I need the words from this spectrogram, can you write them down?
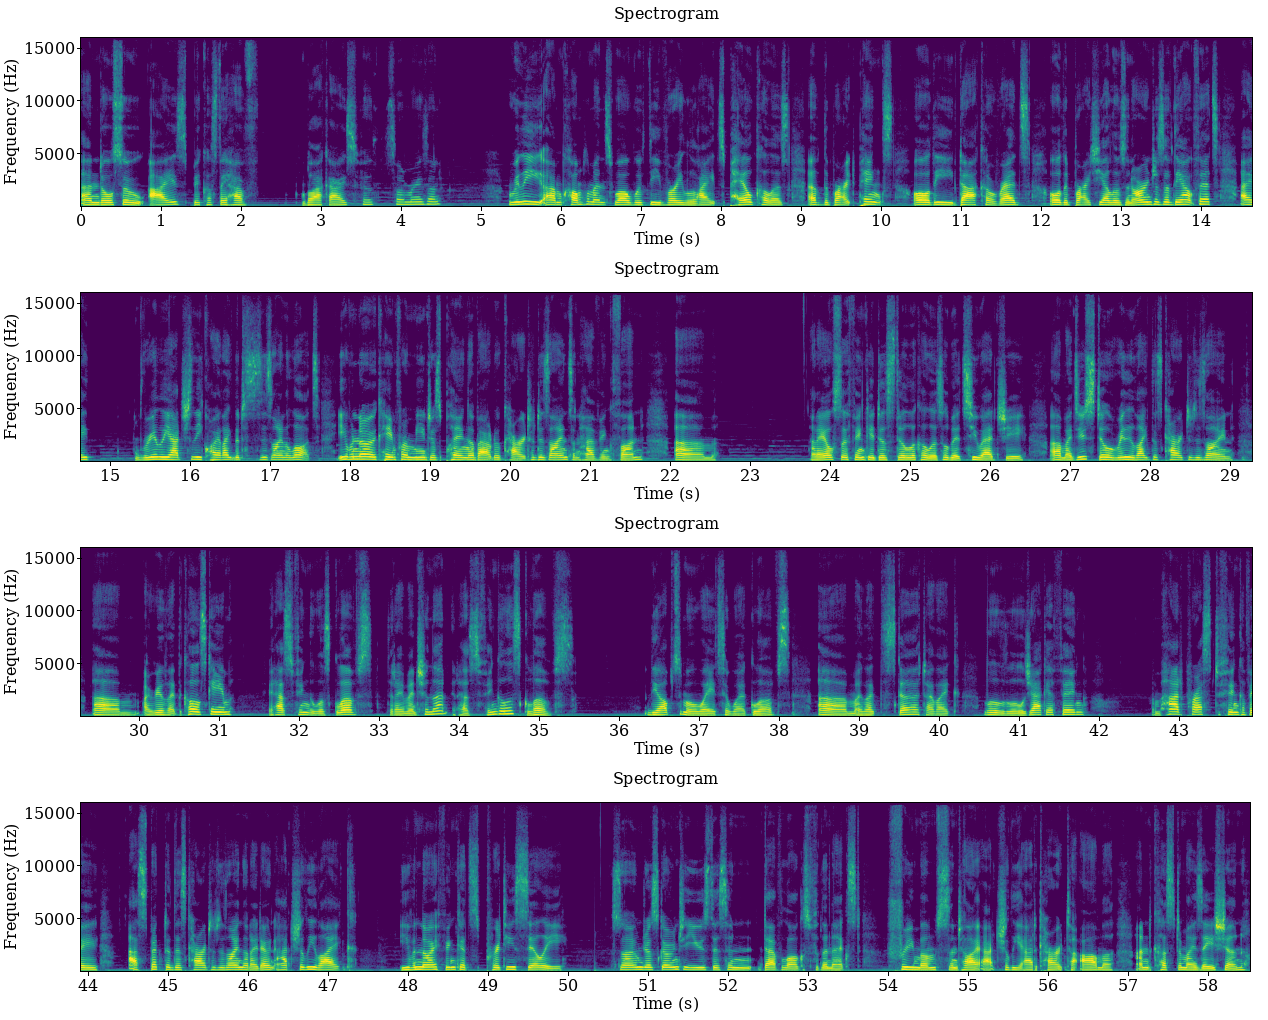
and also eyes, because they have black eyes for some reason, really um, complements well with the very light pale colors of the bright pinks or the darker reds or the bright yellows and oranges of the outfits. I really actually quite like this design a lot. Even though it came from me just playing about with character designs and having fun. Um, and I also think it does still look a little bit too edgy. Um, I do still really like this character design. Um, I really like the color scheme. It has fingerless gloves. Did I mention that? It has fingerless gloves. The optimal way to wear gloves. Um, I like the skirt. I like the little, little jacket thing. I'm hard pressed to think of a aspect of this character design that I don't actually like, even though I think it's pretty silly. So I'm just going to use this in devlogs for the next three months until I actually add character armor and customization.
